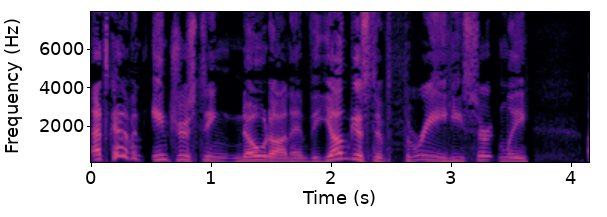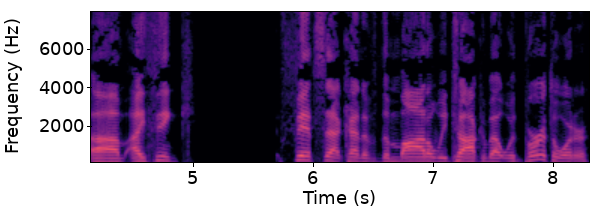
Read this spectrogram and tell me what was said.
that's kind of an interesting note on him. The youngest of three, he certainly, um, I think, fits that kind of the model we talk about with birth order.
